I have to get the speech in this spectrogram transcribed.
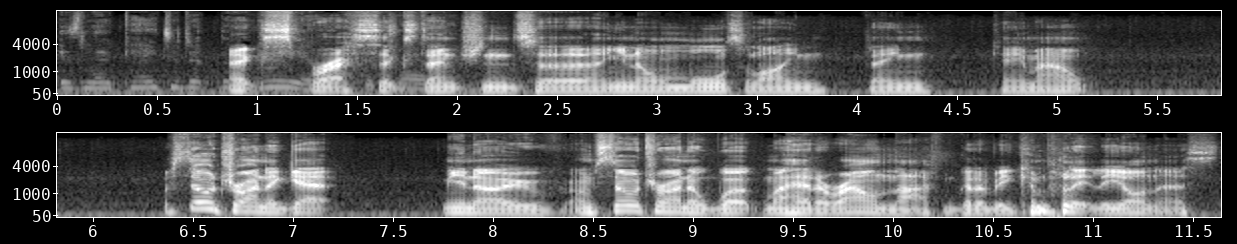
is located at the express the extension to, you know, a waterline thing came out. I'm still trying to get, you know, I'm still trying to work my head around that if I'm going to be completely honest.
